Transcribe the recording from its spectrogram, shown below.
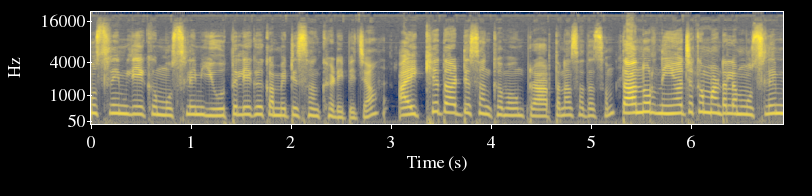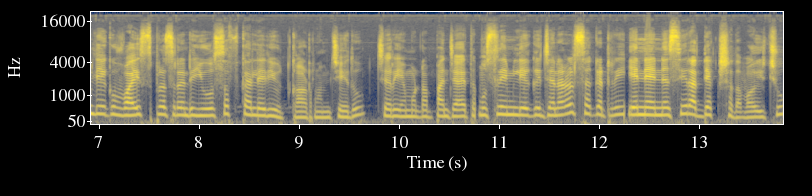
മുസ്ലിം ലീഗ് മുസ്ലിം യൂത്ത് ലീഗ് കമ്മിറ്റി സംഘടിപ്പിച്ച ഐക്യദാർഢ്യ സംഗമവും പ്രാർത്ഥനാ സദസ്സും താനൂർ നിയോജക മണ്ഡലം മുസ്ലിം ലീഗ് വൈസ് പ്രസിഡന്റ് യൂസഫ് കല്ലേരി ഉദ്ഘാടനം ചെയ്തു. Cheriyamundam panchayat Muslim League general secretary N A Naseer അധ്യക്ഷത വഹിച്ചു.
